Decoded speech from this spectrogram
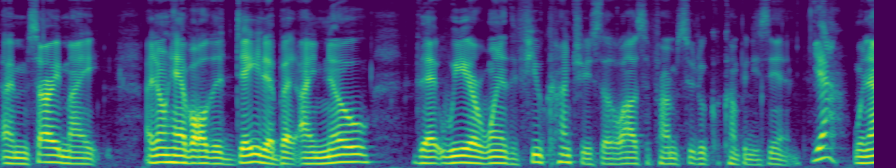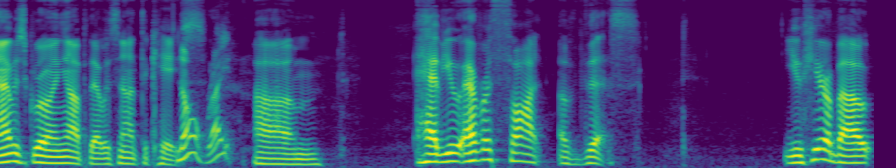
I'm sorry, my I don't have all the data, but I know that we are one of the few countries that allows the pharmaceutical companies in. Yeah. When I was growing up, that was not the case. No, right. Um, have you ever thought of this? You hear about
